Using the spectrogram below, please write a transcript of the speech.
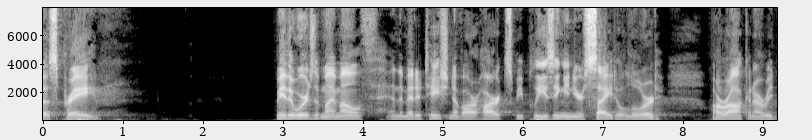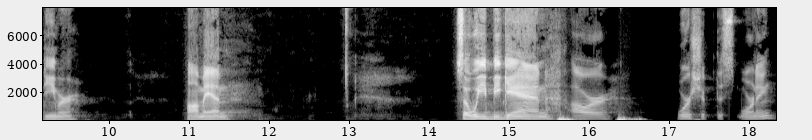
us pray. May the words of my mouth and the meditation of our hearts be pleasing in your sight, O Lord, our rock and our redeemer. Amen. So we began our worship this morning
